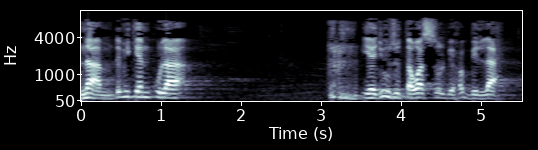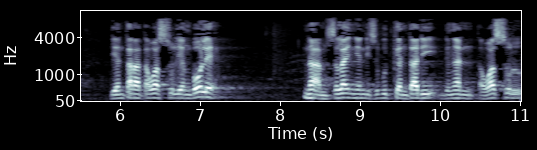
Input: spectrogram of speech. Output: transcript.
Naam, demikian pula yajuzu tawassul bihubbillah. Di antara tawassul yang boleh Nah, selain yang disebutkan tadi dengan tawassul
